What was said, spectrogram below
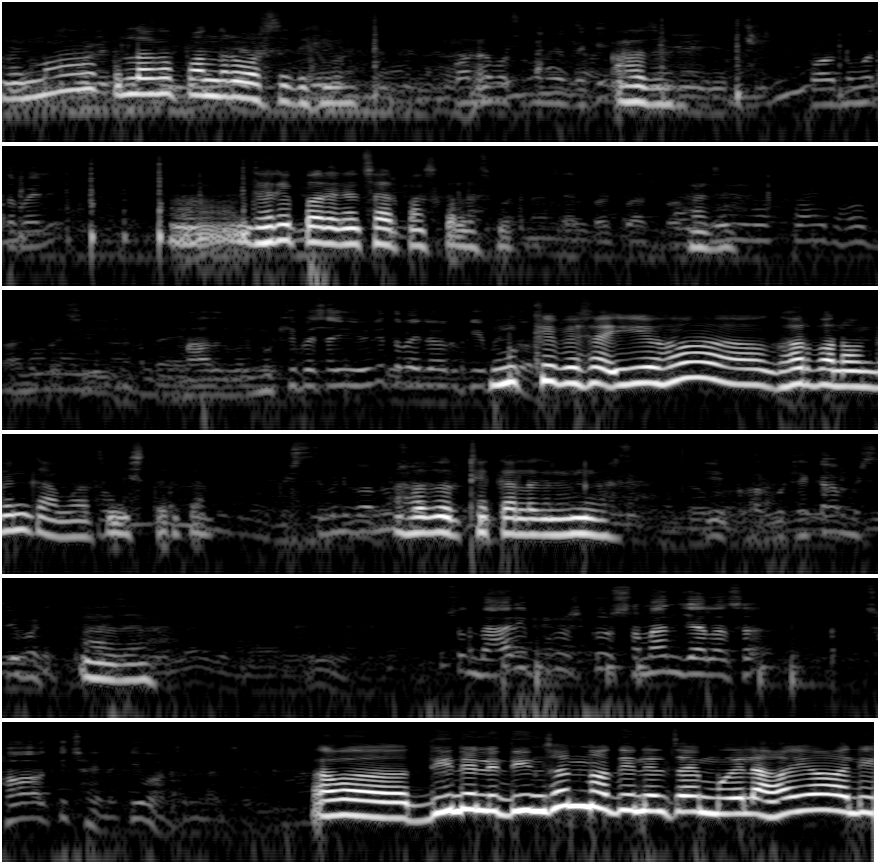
म लगभग पन्ध्र वर्षदेखि। हजुर। धेरै परेन चार पाँच क्लासमा चार पाँच क्लास हजुर मुख्य पेसा यो हो घर बनाउनु पनि काम गर्छु मिस्त्री काम। हजुर ठेक्का लाग्ने पनि गर्छ। हजुर। अब दिनेले दिन्छन् नदिनेले चाहिँ महिला है अलि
